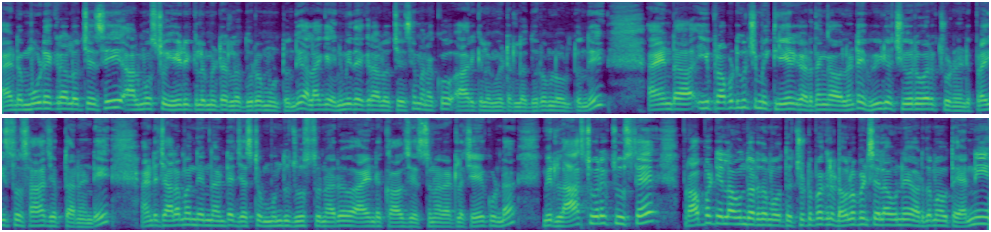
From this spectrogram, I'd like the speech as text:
అండ్ మూడు ఎకరాలు వచ్చేసి ఆల్మోస్ట్ ఏడు కిలోమీటర్ల దూరం ఉంటుంది. అలాగే ఎనిమిది ఎకరాలు వచ్చేసి మనకు ఆరు కిలోమీటర్ల దూరంలో ఉంటుంది. అండ్ ఈ ప్రాపర్టీ గురించి మీకు క్లియర్గా అర్థం కావాలంటే వీడియో చివరి వరకు చూడండి. ప్రైస్తో సహా చెప్తానండి. అండ్ చాలామంది ఏంటంటే జస్ట్ ముందు చూస్తున్నారు అండ్ కాల్ చేస్తున్నారు. అట్లా చేయకుండా మీరు లాస్ట్ వరకు చూస్తే ప్రాపర్టీ ఎలా ఉందో అర్థమవుతుంది. చుట్టుపక్కల డెవలప్మెంట్స్ ఎలా ఉన్నాయో అర్థమవుతాయి. అన్నీ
